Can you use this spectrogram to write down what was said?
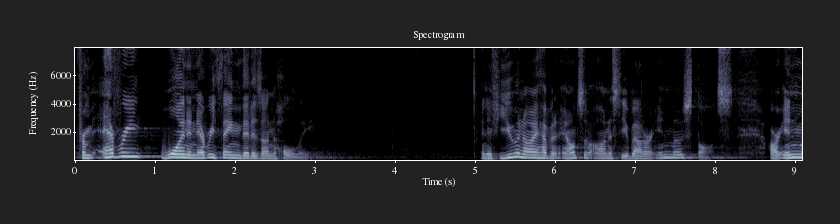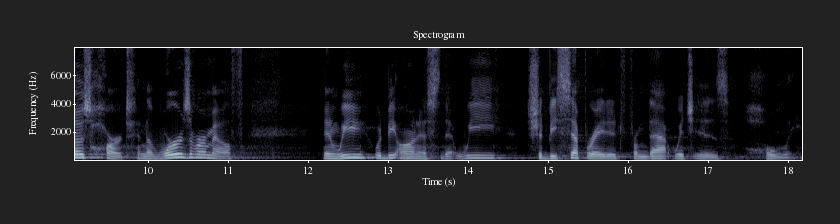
from everyone and everything that is unholy. And if you and I have an ounce of honesty about our inmost thoughts, our inmost heart, and the words of our mouth, then we would be honest that we should be separated from that which is holy.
